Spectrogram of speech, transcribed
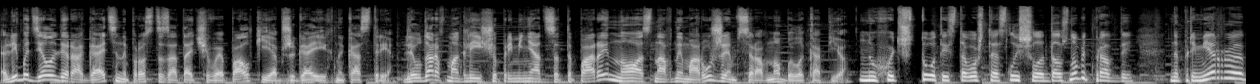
Либо делали рогатины, просто затачивая палки и обжигая их на костре. Для ударов могли еще применяться топоры, но основным оружием все равно было копье. Ну, хоть что-то из того, что я слышала, должно быть правдой. Например,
